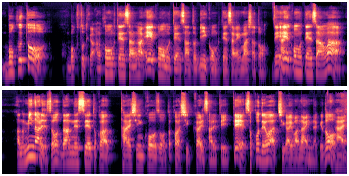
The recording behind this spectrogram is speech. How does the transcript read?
僕と、僕とっていうか、あの、工務店さんが A 工務店さんと B 工務店さんがいましたと。で、はい。A 工務店さんは、あの、みんなあれですよ。断熱性とか耐震構造とかはしっかりされていて、そこでは違いはないんだけど、はい。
